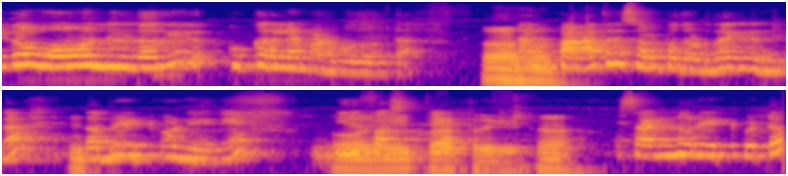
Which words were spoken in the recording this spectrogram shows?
ಈಗ ಓವನ್ ಇಲ್ದೋಗಿ ಕುಕ್ಕರ್ ಅಲ್ಲೇ ಮಾಡ್ಬೋದು ಅಂತ. ನಾನು ಪಾತ್ರೆ ಸ್ವಲ್ಪ ದೊಡ್ಡದಾಗಿರೋದ್ರಿಂದ ದಬ್ರಿ ಇಟ್ಕೊಂಡಿದೀನಿ. ಇದು ಫಸ್ಟ್ ಸಣ್ಣೂರು ಇಟ್ಬಿಟ್ಟು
